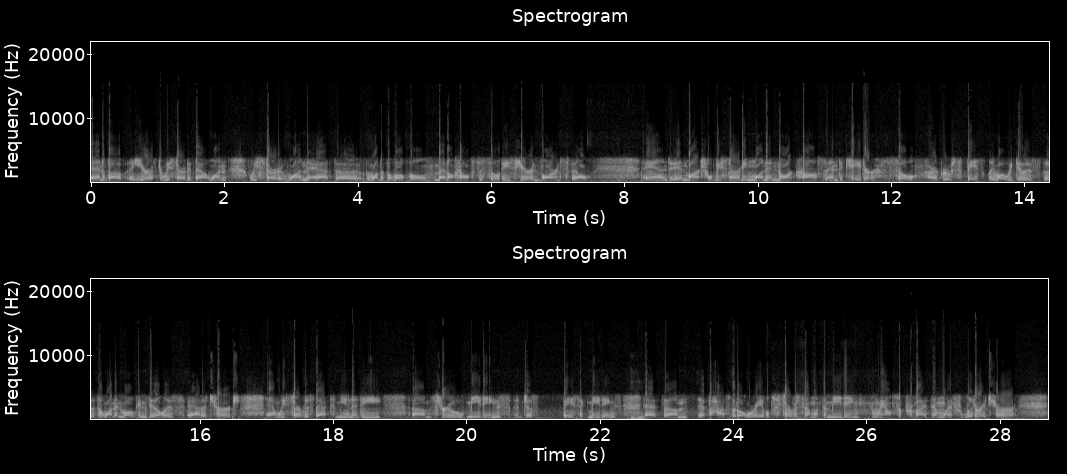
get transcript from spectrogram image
And about a year after we started that one, we started one at uh, one of the local mental health facilities here in Lawrenceville. And in March, we'll be starting one in Norcross and Decatur. So our groups, basically what we do is the, the one in Loganville is at a church, and we service that community um, through meetings, just basic meetings. Mm-hmm. At um, at the hospital, we're able to service them with a meeting, and we also provide them with literature.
